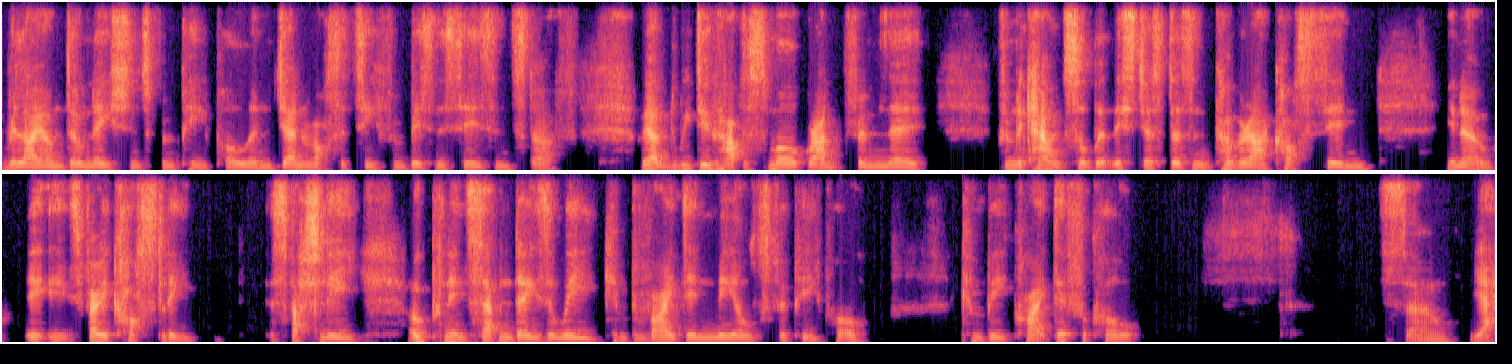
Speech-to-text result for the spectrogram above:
rely on donations from people and generosity from businesses and stuff. We have we do have a small grant from the from the council, but this just doesn't cover our costs in, you know, it, it's very costly, especially opening seven days a week and providing meals for people can be quite difficult. So yeah,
